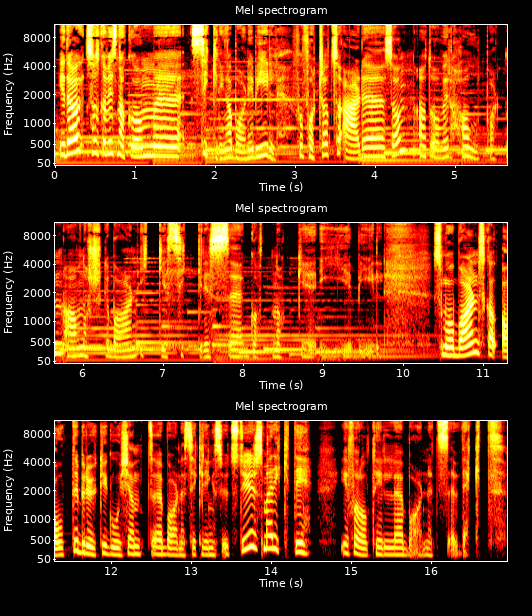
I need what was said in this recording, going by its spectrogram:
I dag så skal vi snakke om eh, sikring av barn i bil. For fortsatt så er det sånn at over halvparten av norske barn ikke sikres eh, godt nok i bil. Små barn skal alltid bruke godkjent barnesikringsutstyr som er riktig i forhold til barnets vekt.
